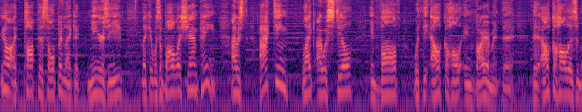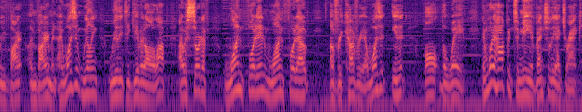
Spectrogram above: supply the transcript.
You know, I popped this open like a New Year's Eve, like it was a bottle of champagne. I was acting like I was still involved with the alcohol environment, the, the alcoholism environment. I wasn't willing really to give it all up. I was sort of one foot in, one foot out of recovery. I wasn't in it all the way. And what happened to me, eventually I drank.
